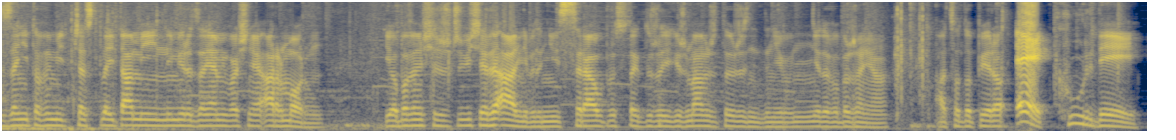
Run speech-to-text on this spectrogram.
zenitowymi chestplate'ami i innymi rodzajami właśnie armoru. I obawiam się, że rzeczywiście realnie będę nimi srał, po prostu tak dużo ich już mam, że to już jest nie, nie, nie do wyobrażenia. A co dopiero... E, kurde!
